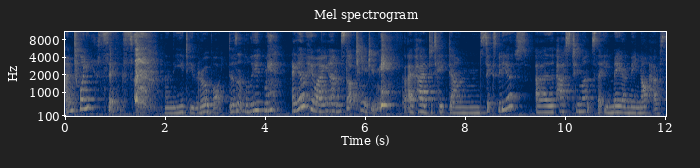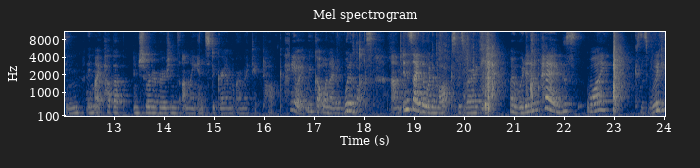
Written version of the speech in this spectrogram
I'm 26. and the YouTube robot doesn't believe me. I am who I am, stop changing me. I've had to take down six videos uh, the past two months that you may or may not have seen. They might pop up in shorter versions on my Instagram or my TikTok. Anyway, we've got one item, wooden box. Um, inside the wooden box is where I keep my wooden pegs. Why? Because it's wood.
